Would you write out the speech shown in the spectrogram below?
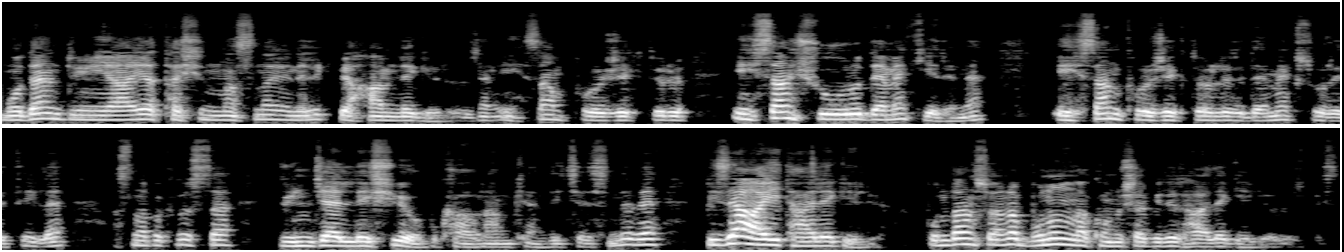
modern dünyaya taşınmasına yönelik bir hamle görüyoruz. Yani ihsan projektörü, ihsan şuuru demek yerine ihsan projektörleri demek suretiyle aslına bakılırsa güncelleşiyor bu kavram kendi içerisinde ve bize ait hale geliyor. Bundan sonra bununla konuşabilir hale geliyoruz biz.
